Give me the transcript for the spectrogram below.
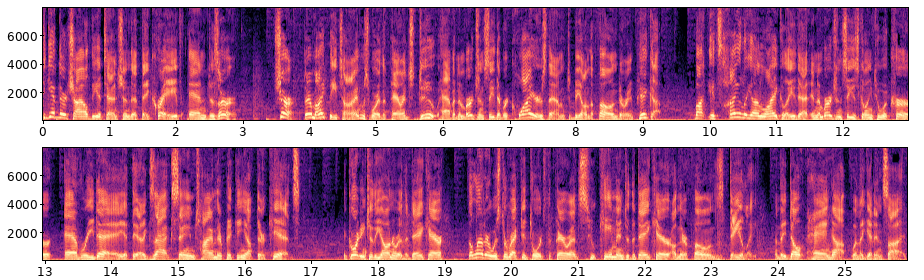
to give their child the attention that they crave and deserve. Sure, there might be times where the parents do have an emergency that requires them to be on the phone during pickup, but it's highly unlikely that an emergency is going to occur every day at the exact same time they're picking up their kids. According to the owner of the daycare, the letter was directed towards the parents who came into the daycare on their phones daily, and they don't hang up when they get inside.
